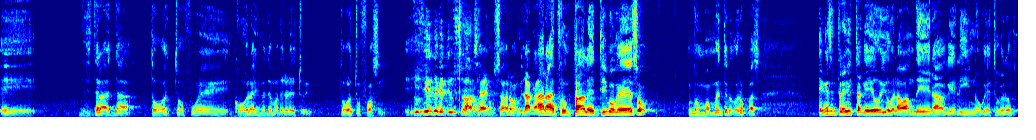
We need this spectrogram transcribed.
eh, decirte la verdad, todo esto fue coger ayunos de material de estudio. Todo esto fue así. ¿Tú sientes que te usaron? Sí, me usaron. A mí la cara, el frontal, el tipo que eso, normalmente no quiero pasar. En esa entrevista que yo digo que la bandera, que el himno, que esto, que el otro,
